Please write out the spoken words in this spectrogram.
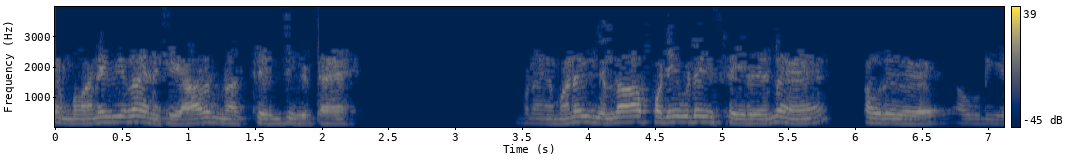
என் மனைவி தான் எனக்கு யாருன்னு நான் தெரிஞ்சுக்கிட்டேன். இப்ப நான் என் மனைவி எல்லா பணிவிடையும் செய்யறேன்னு அவரு அவருடைய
